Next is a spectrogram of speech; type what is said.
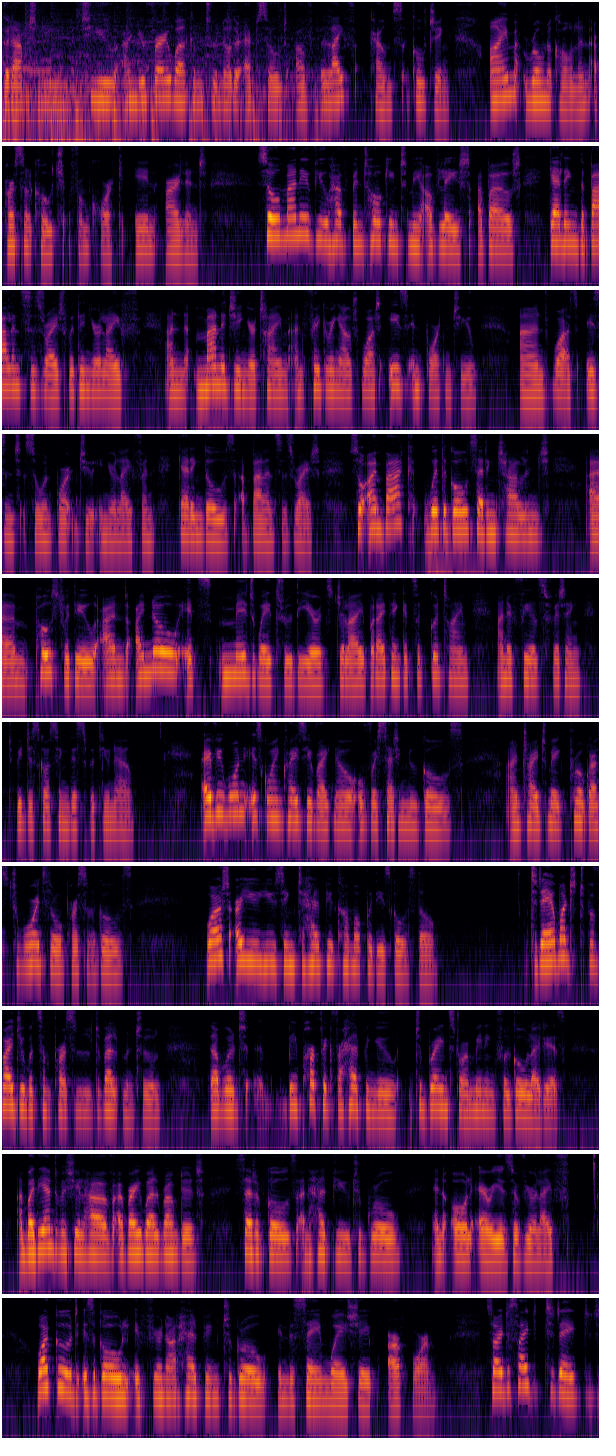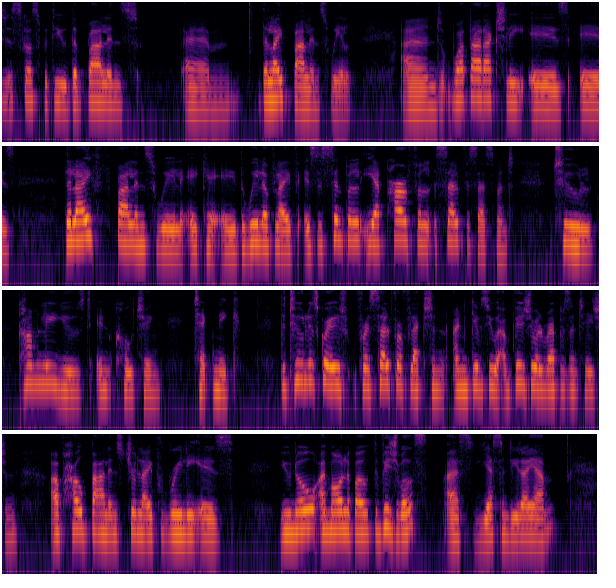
good afternoon to you, and you're very welcome to another episode of Life Counts Coaching. I'm Rona Collin, a personal coach from Cork in Ireland. So many of you have been talking to me of late about getting the balances right within your life and managing your time and figuring out what is important to you and what isn't so important to you in your life and getting those balances right. So I'm back with the goal setting challenge um, post with you, and I know it's midway through the year, it's July, but I think it's a good time and it feels fitting to be discussing this with you now. Everyone is going crazy right now over setting new goals and trying to make progress towards their own personal goals. What are you using to help you come up with these goals, though? Today, I wanted to provide you with some personal development tool that would be perfect for helping you to brainstorm meaningful goal ideas. And by the end of it, you'll have a very well rounded set of goals and help you to grow in all areas of your life. What good is a goal if you're not helping to grow in the same way, shape, or form? So I decided today to discuss with you the balance, um, the life balance wheel, and what that actually is is The Life Balance Wheel, aka the Wheel of Life, is a simple yet powerful self assessment tool commonly used in coaching technique. The tool is great for self reflection and gives you a visual representation of how balanced your life really is. You know, I'm all about the visuals, as yes, indeed, I am.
